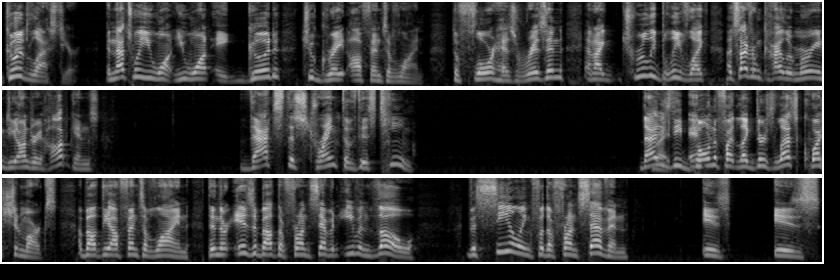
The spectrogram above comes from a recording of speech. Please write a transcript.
good last year. And that's what you want. You want a good to great offensive line. The floor has risen, and I truly believe, like, aside from Kyler Murray and DeAndre Hopkins, that's the strength of this team. That right. is the bona fide. Like, there's less question marks about the offensive line than there is about the front seven, even though the ceiling for the front seven is is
